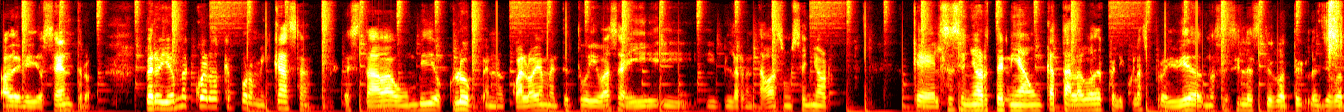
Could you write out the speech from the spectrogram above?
o de videocentro. Pero yo me acuerdo que por mi casa estaba un videoclub en el cual obviamente tú ibas ahí y, y le rentabas a un señor. Que ese señor tenía un catálogo de películas prohibidas. No sé si les llegó, les llegó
